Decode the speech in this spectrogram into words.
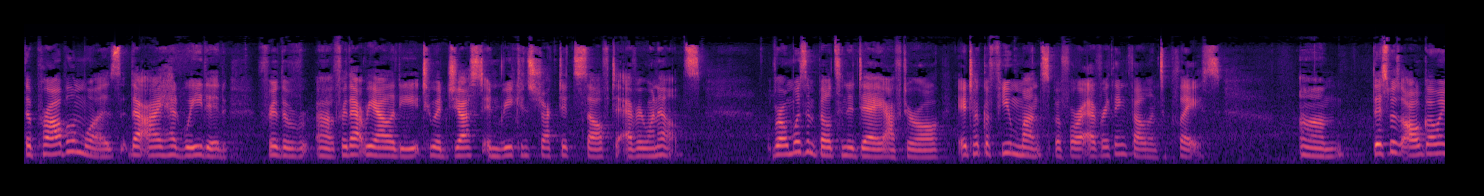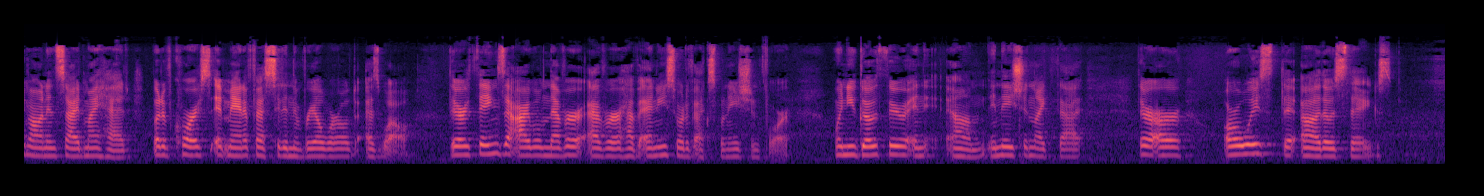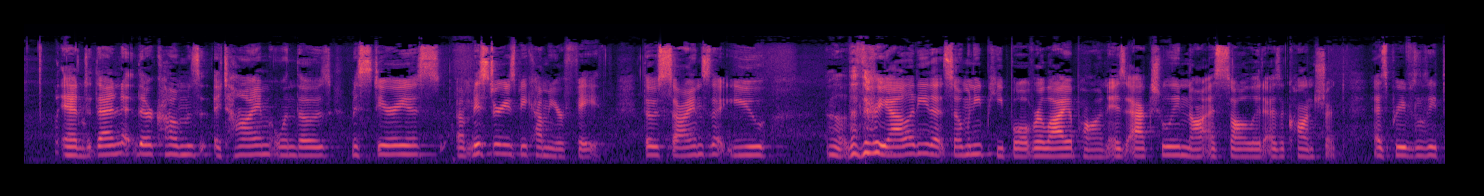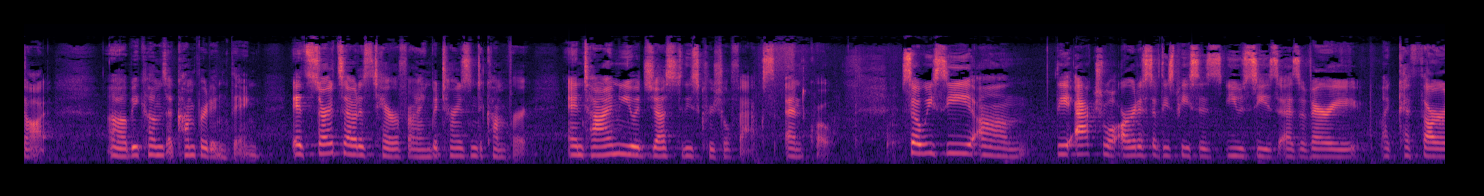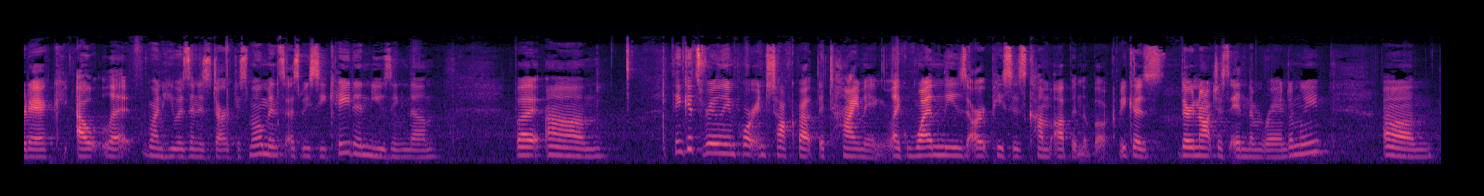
The problem was that I had waited for the uh, for that reality to adjust and reconstruct itself to everyone else. Rome wasn't built in a day, after all. It took a few months before everything fell into place. Um, this was all going on inside my head, but of course, it manifested in the real world as well. There are things that I will never, ever have any sort of explanation for. When you go through an, um, a nation like that, there are always th- uh, those things. And then there comes a time when those mysterious uh, mysteries become your faith. Those signs that you that the reality that so many people rely upon is actually not as solid as a construct as previously thought, uh, becomes a comforting thing. It starts out as terrifying, but turns into comfort. In time, you adjust to these crucial facts. End quote. So we see um, the actual artist of these pieces used these as a very like cathartic outlet when he was in his darkest moments, as we see Caden using them. But um, think it's really important to talk about the timing, like when these art pieces come up in the book, because they're not just in them randomly. Um,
